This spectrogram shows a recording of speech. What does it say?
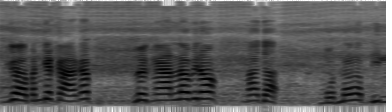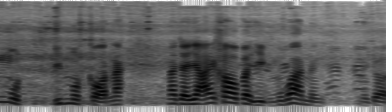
นี่ก็บรรยากาศครับ เลิกงานแล้วพี่น้อง น่าจะหมดแล้วครับดินหมดดินหมดก่อนนะ น่าจะย้ายเข้าไปอีกหมู่บ้านหนึ่ง นี่ก็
